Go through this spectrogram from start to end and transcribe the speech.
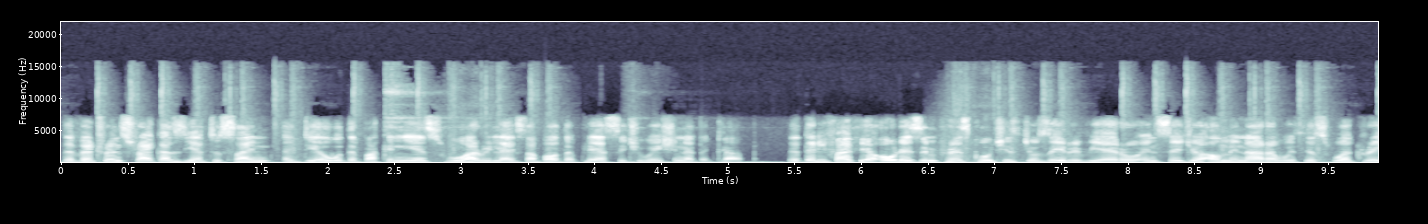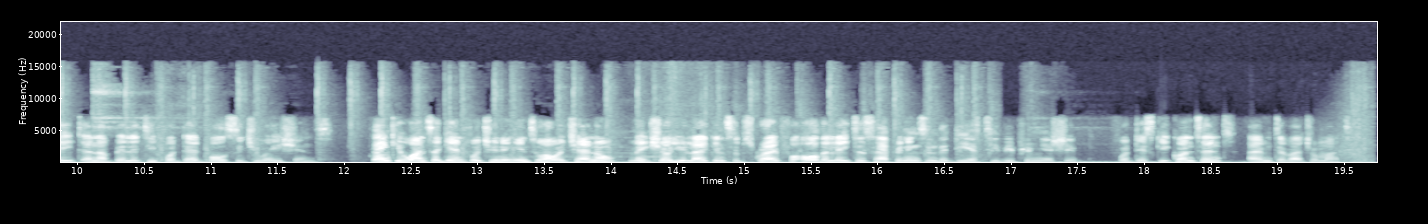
The veteran striker is yet to sign a deal with the Buccaneers, who are relaxed about the player's situation at the club. The 35 year old has impressed coaches Jose Riveiro and Sergio Almenara with his work rate and ability for dead ball situations. Thank you once again for tuning into our channel. Make sure you like and subscribe for all the latest happenings in the DSTV Premiership. For Diski content, I'm Tevacho Mati.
